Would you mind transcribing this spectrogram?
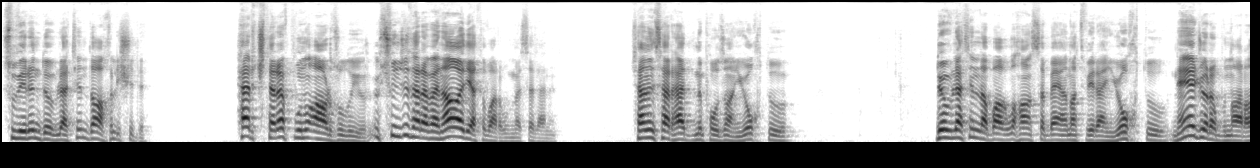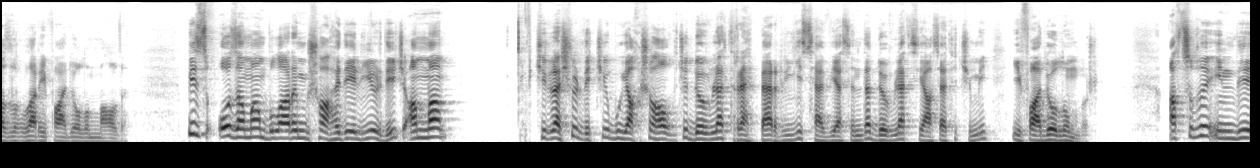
suveren dövlətin daxili işidir. Hər iki tərəf bunu arzulayır. Üçüncü tərəfə nə aidiyyəti var bu məsələnin? Sənin sərhədini pozan yoxdur. Dövlətinlə bağlı hansısa bəyanat verən yoxdur. Nəyə görə bu narazılıqlar ifadə olunmalıdır? Biz o zaman bunları müşahidə eləyirdik, amma fikirləşirdik ki, bu yaxşı haldır ki, dövlət rəhbərliyi səviyyəsində dövlət siyasəti kimi ifadə olunmur. Açığı indi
